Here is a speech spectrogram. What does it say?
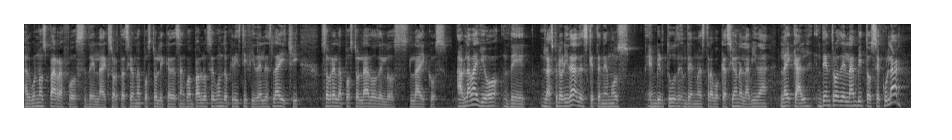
a algunos párrafos de la exhortación apostólica de San Juan Pablo II, Christi Fideles Laici, sobre el apostolado de los laicos. Hablaba yo de las prioridades que tenemos en virtud de nuestra vocación a la vida laical dentro del ámbito secular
